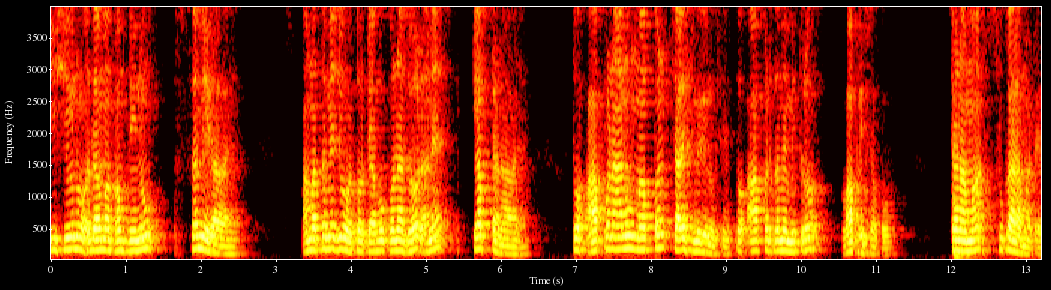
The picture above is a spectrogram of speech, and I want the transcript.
ઈ શિવનું અદામા કંપનીનું સમીર આવે છે. આમાં તમે જુઓ તો ટેબોકોના ઝોલ અને કેપ્ટન આવે છે. તો આ પણ આનું માપ પણ ચાલીસ મિલીનું છે. તો આ પણ તમે મિત્રો વાપરી શકો. ચણામાં સુકારા માટે.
